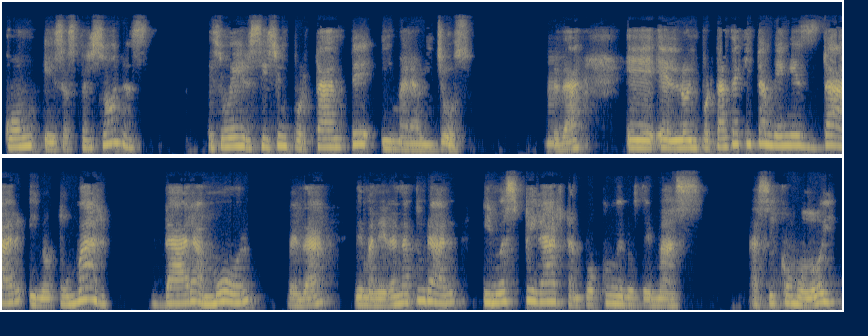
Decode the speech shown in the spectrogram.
con esas personas. Es un ejercicio importante y maravilloso, ¿verdad? Eh, eh, lo importante aquí también es dar y no tomar, dar amor, ¿verdad? De manera natural y no esperar tampoco de los demás, así como doy,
